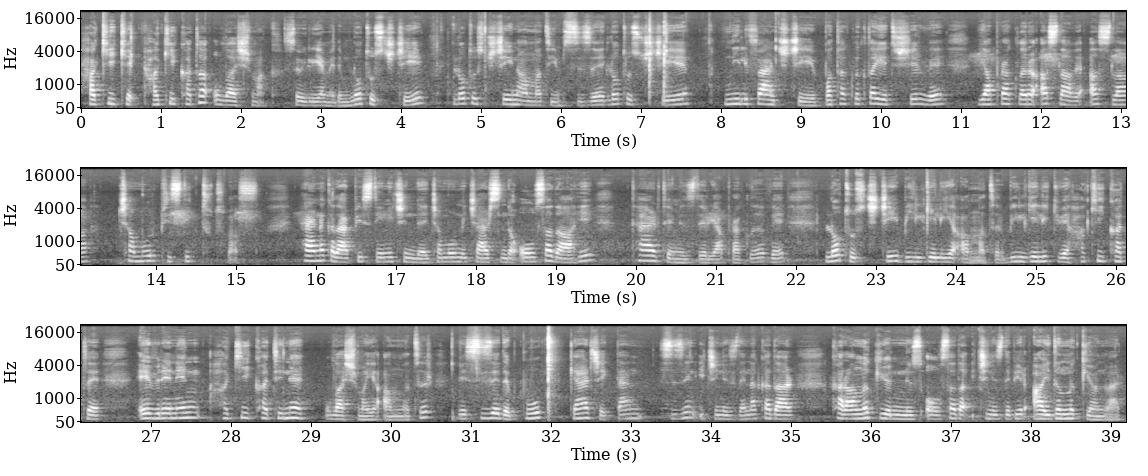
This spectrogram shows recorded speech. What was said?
hakike, hakikata ulaşmak söyleyemedim. Lotus çiçeği. Lotus çiçeğini anlatayım size. Lotus çiçeği nilüfer çiçeği bataklıkta yetişir ve yaprakları asla ve asla çamur pislik tutmaz. Her ne kadar pisliğin içinde, çamurun içerisinde olsa dahi tertemizdir yapraklığı ve lotus çiçeği bilgeliği anlatır. Bilgelik ve hakikate, evrenin hakikatine ulaşmayı anlatır ve size de bu gerçekten sizin içinizde ne kadar karanlık yönünüz olsa da içinizde bir aydınlık yön var.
